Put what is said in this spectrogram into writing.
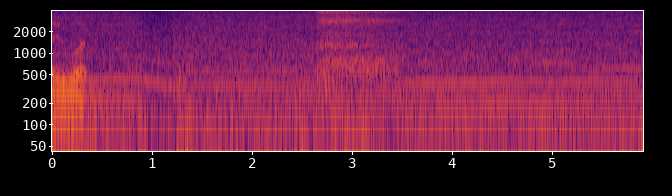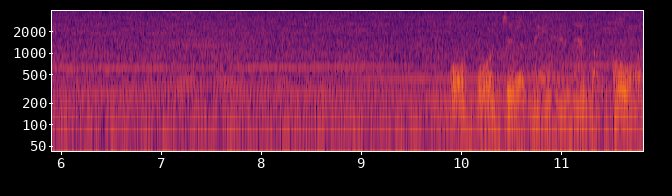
Tell you what. Four four two, I think I had that before.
